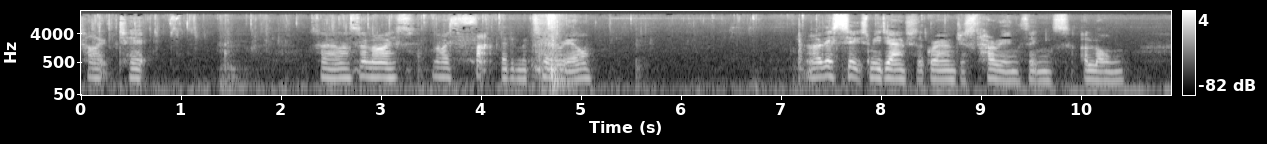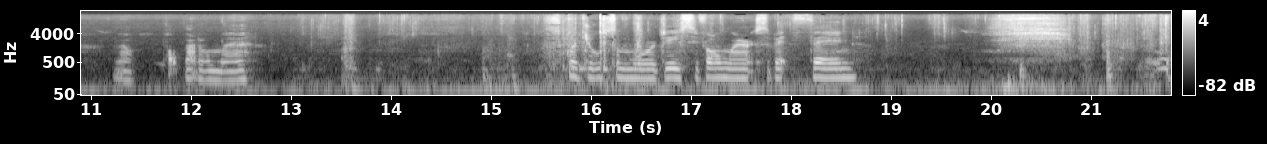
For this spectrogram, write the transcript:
type tip. So that's a nice, nice fat bit of material. Now this suits me down to the ground, just hurrying things along. And I'll pop that on there. Squidgle some more adhesive on where it's a bit thin. Ooh.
